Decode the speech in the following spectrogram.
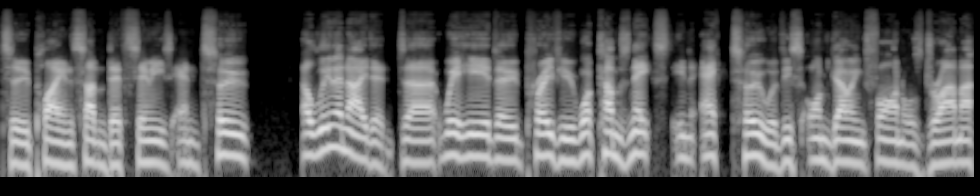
to play in sudden death semis, and two eliminated. Uh, we're here to preview what comes next in Act Two of this ongoing finals drama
